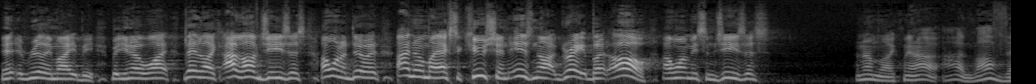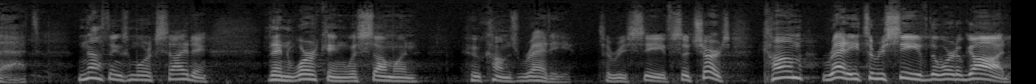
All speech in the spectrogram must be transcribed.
It, it really might be. But you know what? They're like, I love Jesus. I want to do it. I know my execution is not great, but oh, I want me some Jesus. And I'm like, man, I, I love that. Nothing's more exciting than working with someone who comes ready to receive. So, church, come ready to receive the Word of God.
